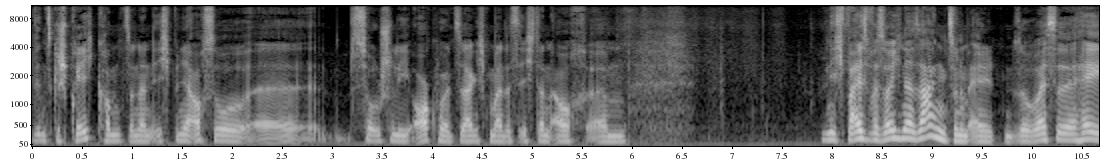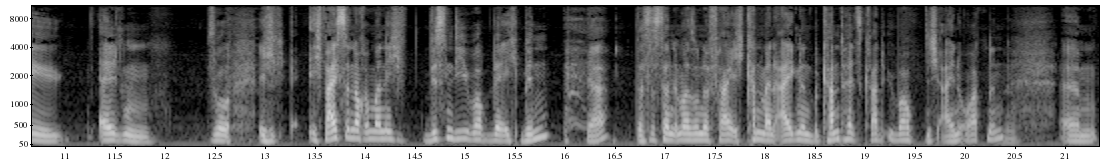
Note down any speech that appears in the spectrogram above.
ins Gespräch kommt, sondern ich bin ja auch so äh, socially awkward, sage ich mal, dass ich dann auch ähm, nicht weiß, was soll ich denn da sagen zu einem Elton? So, weißt du, hey, Elton. So, ich, ich weiß dann auch immer nicht, wissen die überhaupt, wer ich bin? Ja, das ist dann immer so eine Frage. Ich kann meinen eigenen Bekanntheitsgrad überhaupt nicht einordnen. Mhm. Ähm,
